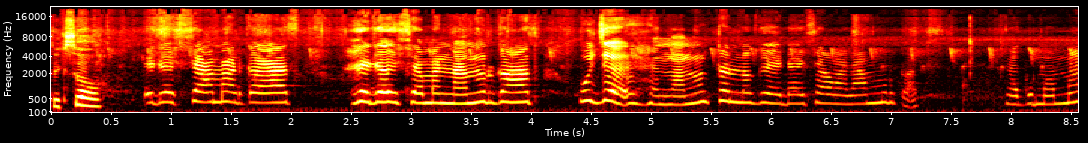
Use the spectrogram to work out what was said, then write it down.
দেখছ? এটা হচ্ছে আমার গাছ এটা হচ্ছে আমার নানুর গাছ। ওই যে নানুরটার লগে এটা হচ্ছে আমার আম্মুর গাছ নাকো মামা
